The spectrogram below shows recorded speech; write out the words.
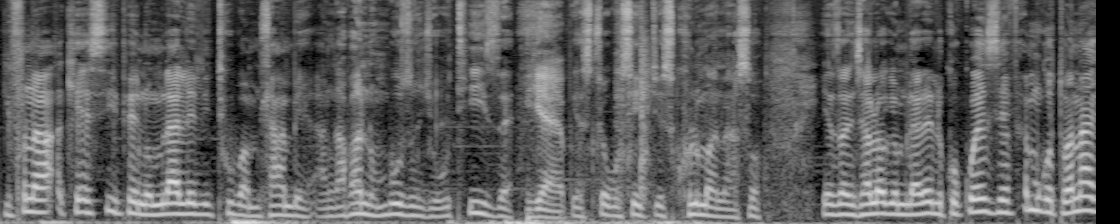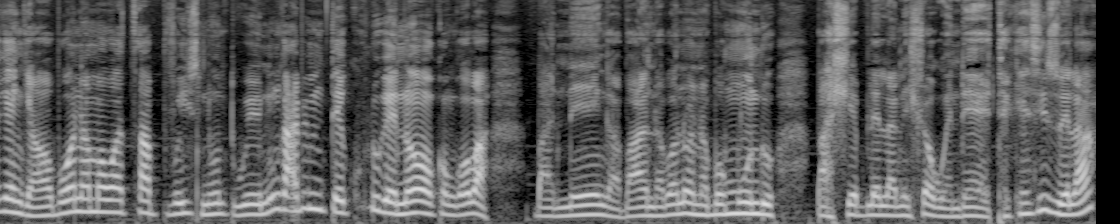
ngifuna khe siphe nomlaleli ithuba mhlambe angaba nombuzo nje uthize Yebo. ngesihloko sethu esikhuluma naso. Yenza njalo ke mlaleli kokwezi FM kodwa ke ngiyawabona ama WhatsApp voice note wenu. Ungabi mdekhulu ke nokho ngoba banengi abantu abantwana bomuntu bahlebulelana ihloko endethe ke sizwe la?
